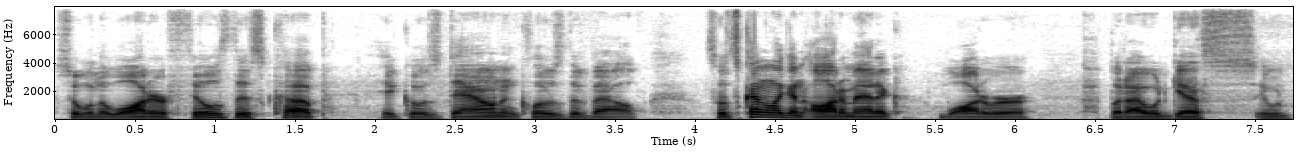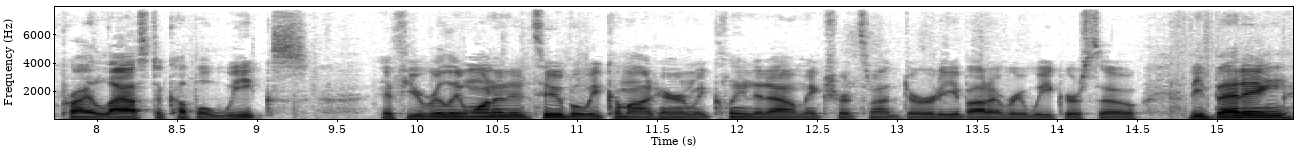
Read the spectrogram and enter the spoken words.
So when the water fills this cup, it goes down and close the valve. So it's kind of like an automatic waterer, but I would guess it would probably last a couple weeks if you really wanted it to, but we come out here and we clean it out, make sure it's not dirty about every week or so. The bedding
